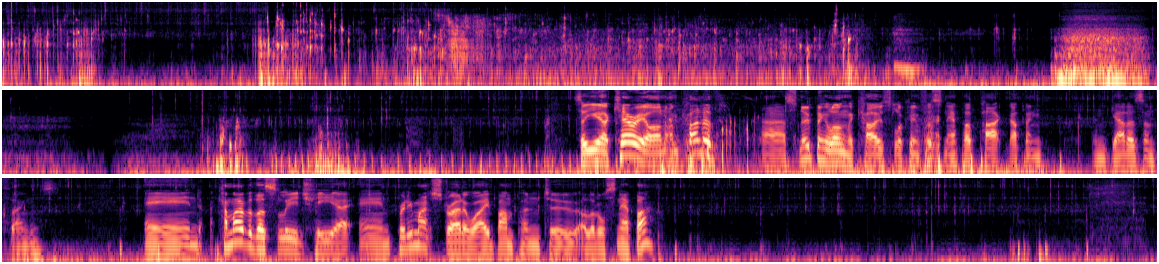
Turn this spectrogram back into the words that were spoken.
So yeah, carry on. I'm kind of uh, snooping along the coast looking for snapper parked up in, in gutters and things. And I come over this ledge here and pretty much straight away bump into a little snapper.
